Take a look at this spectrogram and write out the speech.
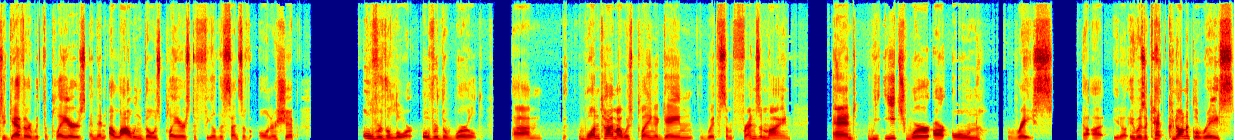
together with the players and then allowing those players to feel the sense of ownership over the lore, over the world. Um, one time I was playing a game with some friends of mine, and we each were our own race. Uh, uh, you know, it was a ca- canonical race,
